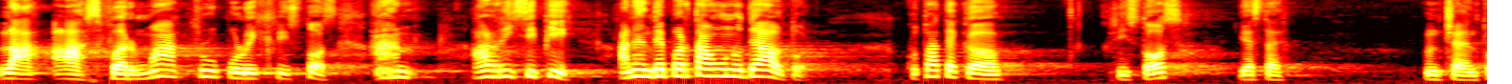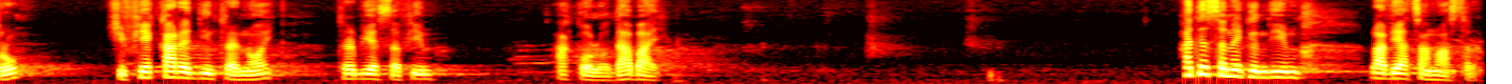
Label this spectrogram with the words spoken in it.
la a sfârma trupul lui Hristos, a, a risipi, a ne îndepărta unul de altul. Cu toate că Hristos este în centru și fiecare dintre noi trebuie să fim acolo, da, bai. Haideți să ne gândim la viața noastră.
